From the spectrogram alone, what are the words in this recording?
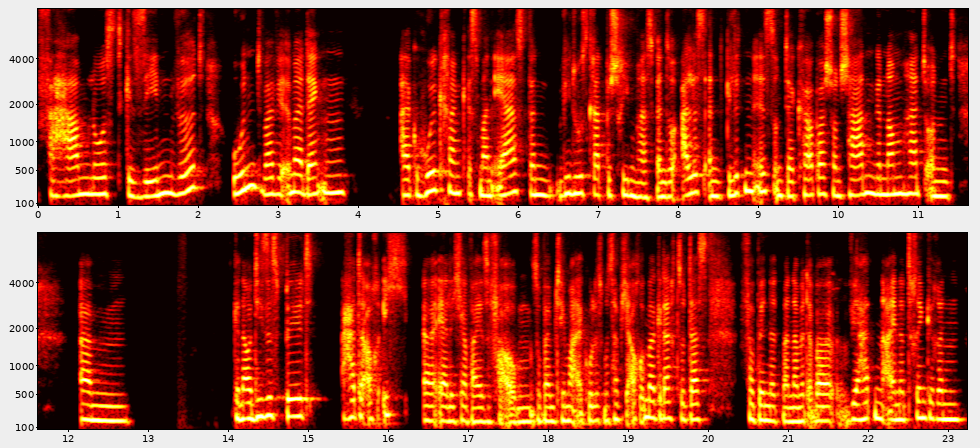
verharmlost gesehen wird und weil wir immer denken, alkoholkrank ist man erst, wenn, wie du es gerade beschrieben hast, wenn so alles entglitten ist und der Körper schon Schaden genommen hat und ähm, genau dieses Bild hatte auch ich äh, ehrlicherweise vor Augen. So beim Thema Alkoholismus habe ich auch immer gedacht, so das verbindet man damit. Aber wir hatten eine Trinkerin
